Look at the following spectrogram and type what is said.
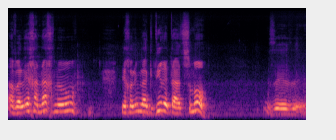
אבל איך אנחנו יכולים להגדיר את העצמו? זה, זה,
